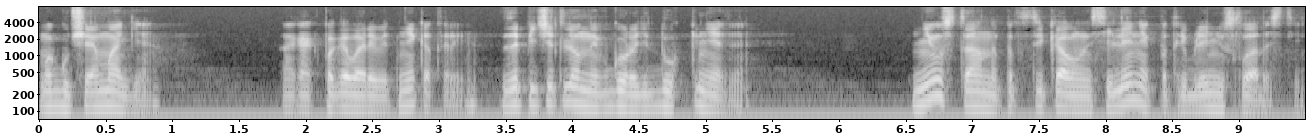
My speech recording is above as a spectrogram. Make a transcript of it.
могучая магия. А как поговаривают некоторые, запечатленный в городе дух князя, неустанно подстрекал население к потреблению сладостей.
